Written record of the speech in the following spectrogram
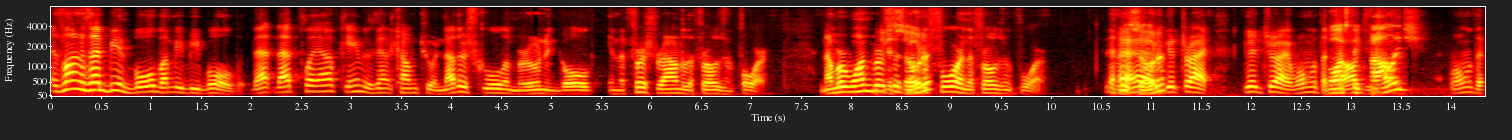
as long as I'm being bold, let me be bold. That that playoff game is going to come to another school in maroon and gold in the first round of the Frozen Four. Number one versus Minnesota? number four in the Frozen Four. Minnesota? Good try. Good try. One with a Boston doggy. College, One with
